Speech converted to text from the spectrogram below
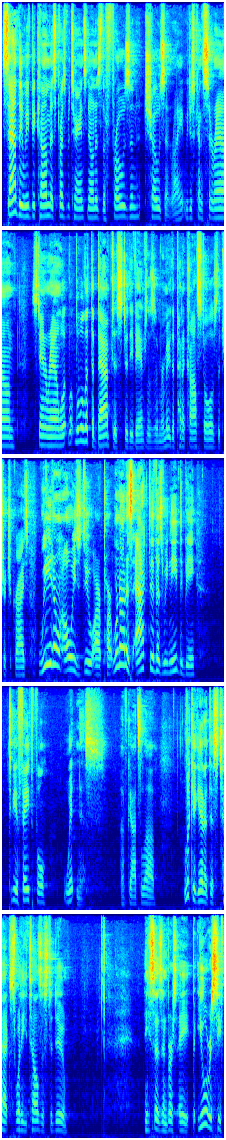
Sadly, we've become, as Presbyterians, known as the frozen chosen, right? We just kind of sit around stand around. We'll, we'll, let the Baptists do the evangelism, or maybe the Pentecostals, the Church of Christ. We don't always do our part. We're not as active as we need to be to be a faithful witness of God's love. Look again at this text, what he tells us to do. He says in verse 8, But you will receive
